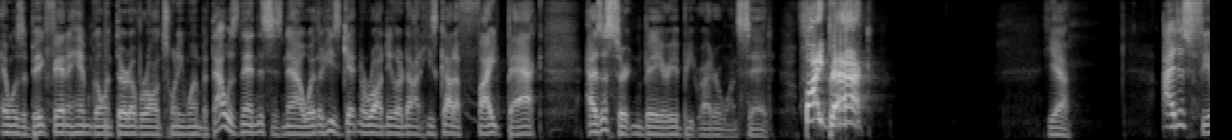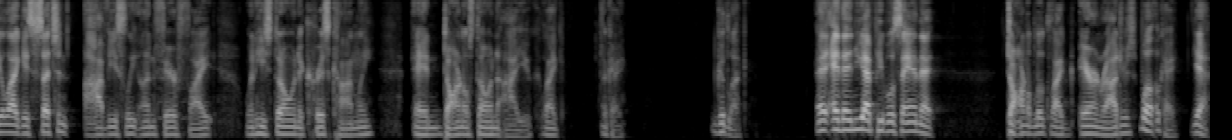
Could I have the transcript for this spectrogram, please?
and was a big fan of him going third overall in 21, but that was then. This is now. Whether he's getting a raw deal or not, he's got to fight back. As a certain Bay Area beat writer once said, "Fight back." Yeah, I just feel like it's such an obviously unfair fight when he's throwing to Chris Conley and Darnold's throwing to Aiyuk. Like, okay, good luck. And, and then you have people saying that Darnold looked like Aaron Rodgers. Well, okay, yeah,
